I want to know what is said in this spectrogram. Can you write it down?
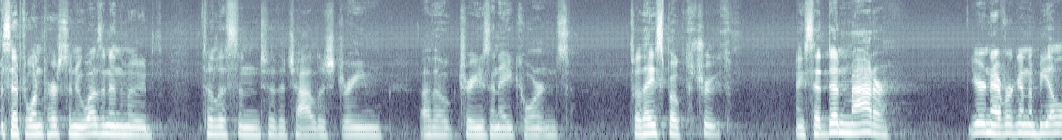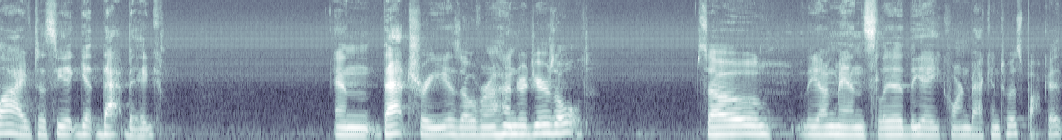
except one person who wasn't in the mood to listen to the childish dream of oak trees and acorns. So they spoke the truth. And he said, Doesn't matter. You're never going to be alive to see it get that big. And that tree is over a 100 years old. So the young man slid the acorn back into his pocket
